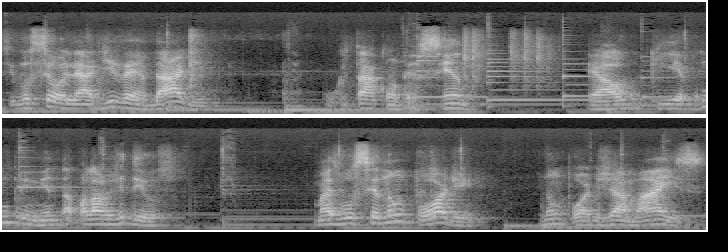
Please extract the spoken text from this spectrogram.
se você olhar de verdade que está acontecendo, é algo que é cumprimento da palavra de Deus. Mas você não pode, não pode jamais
